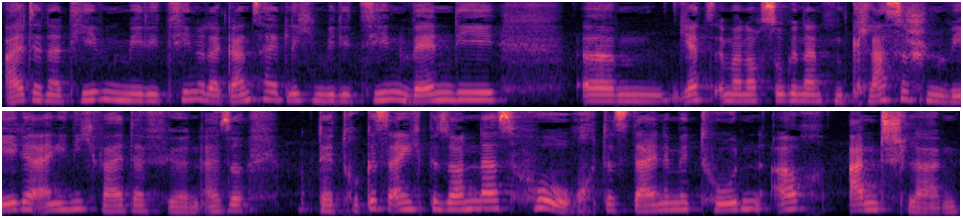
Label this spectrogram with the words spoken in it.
alternativen Medizin oder ganzheitlichen Medizin, wenn die ähm, jetzt immer noch sogenannten klassischen Wege eigentlich nicht weiterführen. Also der Druck ist eigentlich besonders hoch, dass deine Methoden auch anschlagen.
